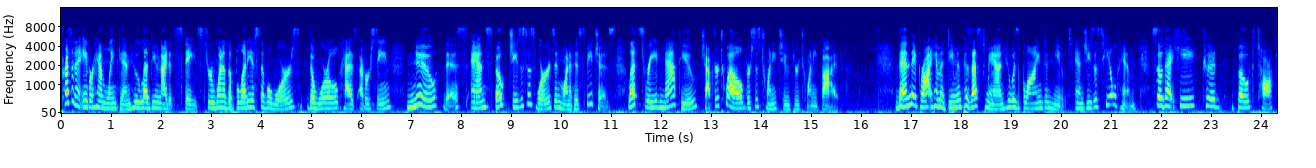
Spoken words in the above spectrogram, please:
President Abraham Lincoln, who led the United States through one of the bloodiest civil wars the world has ever seen, knew this and spoke Jesus' words in one of his speeches. Let's read Matthew chapter 12, verses 22 through 25. Then they brought him a demon possessed man who was blind and mute, and Jesus healed him so that he could both talk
